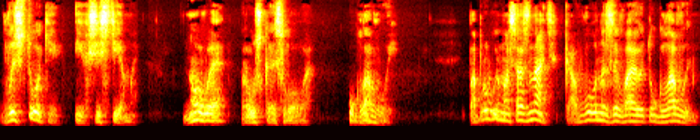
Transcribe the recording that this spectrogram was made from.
в истоке их системы. Новое русское слово – угловой. Попробуем осознать, кого называют угловым.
